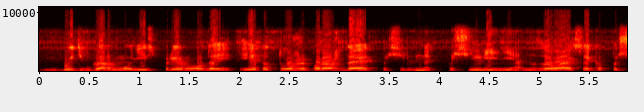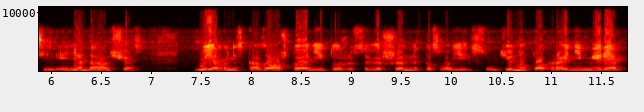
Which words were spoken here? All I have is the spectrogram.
быть в гармонии с природой, и это тоже порождает поселение, называется экопоселение, да, вот сейчас. Но я бы не сказал, что они тоже совершенны по своей сути, но, по крайней мере,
